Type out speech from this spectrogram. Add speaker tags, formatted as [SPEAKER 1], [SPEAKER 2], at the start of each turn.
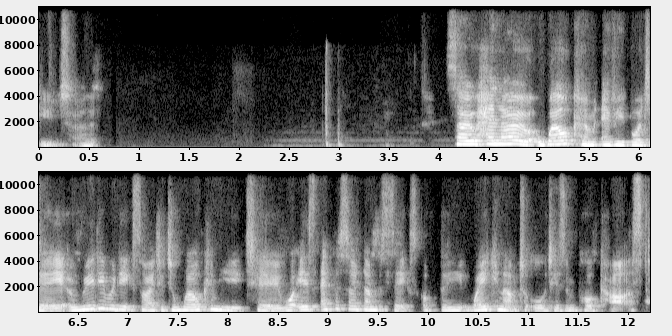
[SPEAKER 1] turn So, hello, welcome everybody. Really, really excited to welcome you to what is episode number six of the Waking Up to Autism podcast.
